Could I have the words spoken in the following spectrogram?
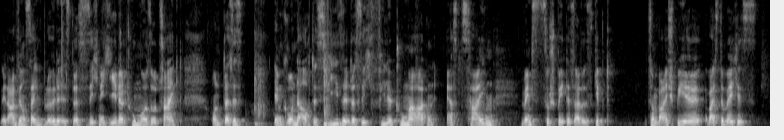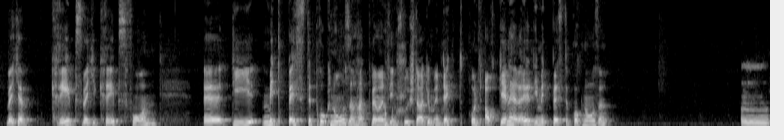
in Anführungszeichen Blöde ist, dass sich nicht jeder Tumor so zeigt. Und das ist im Grunde auch das Fiese, dass sich viele Tumorarten erst zeigen, wenn es zu spät ist. Also es gibt zum Beispiel, weißt du, welches, welcher Krebs, welche Krebsform äh, die mitbeste Prognose hat, wenn man sie im Frühstadium entdeckt und auch generell die mitbeste Prognose? Hm,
